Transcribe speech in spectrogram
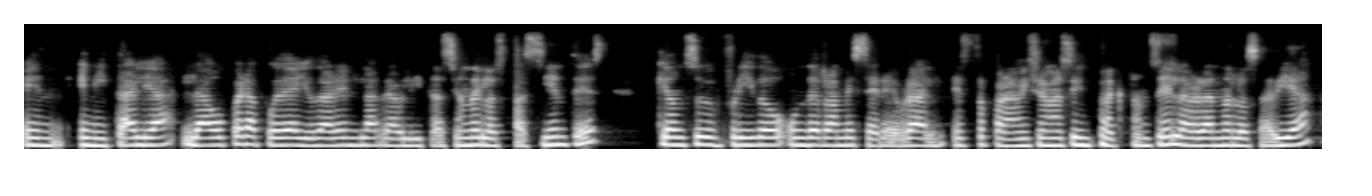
en, en Italia, la ópera puede ayudar en la rehabilitación de los pacientes que han sufrido un derrame cerebral. Esto para mí se me hace impactante, la verdad no lo sabía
